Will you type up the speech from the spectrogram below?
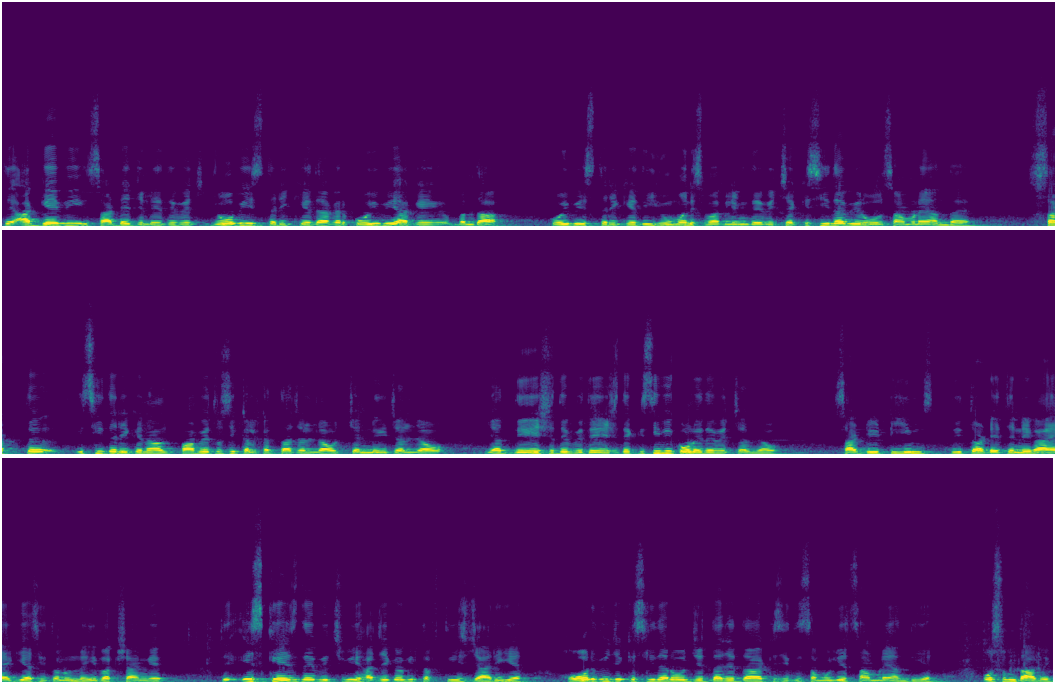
ਤੇ ਅੱਗੇ ਵੀ ਸਾਡੇ ਜ਼ਿਲ੍ਹੇ ਦੇ ਵਿੱਚ ਜੋ ਵੀ ਇਸ ਤਰੀਕੇ ਦਾ ਅਗਰ ਕੋਈ ਵੀ ਅੱਗੇ ਬੰਦਾ, ਕੋਈ ਵੀ ਇਸ ਤਰੀਕੇ ਦੀ ਹਿਊਮਨ ਸਮਗਲਿੰਗ ਦੇ ਵਿੱਚ ਹੈ ਕਿਸੇ ਦਾ ਵੀ ਰੋਲ ਸਾਹਮਣੇ ਆਂਦਾ ਹੈ ਸਖਤ ਇਸੀ ਤਰੀਕੇ ਨਾਲ ਭਾਵੇਂ ਤੁਸੀਂ ਕਲਕੱਤਾ ਚਲ ਜਾਓ ਚੰਨਈ ਚਲ ਜਾਓ ਜਾਂ ਦੇਸ਼ ਦੇ ਵਿਦੇਸ਼ ਦੇ ਕਿਸੇ ਵੀ ਕੋਨੇ ਦੇ ਵਿੱਚ ਚਲ ਜਾਓ ਸਾਡੀ ਟੀਮ ਦੀ ਤੁਹਾਡੇ ਤੇ ਨਿਗਾਹ ਹੈਗੀ ਅਸੀਂ ਤੁਹਾਨੂੰ ਨਹੀਂ ਬਖਸ਼ਾਂਗੇ। ਤੇ ਇਸ ਕੇਸ ਦੇ ਵਿੱਚ ਵੀ ਹਜੇ ਕਿਉਂਕਿ ਤਫਤੀਸ਼ ਜਾਰੀ ਹੈ ਹੋਰ ਵੀ ਜੇ ਕਿਸੇ ਦਾ ਰੋਲ ਜਿੱਦਾਂ ਜਿੱਦਾਂ ਕਿਸੇ ਦੀ ਸਮੂਲੀਅਤ ਸਾਹਮਣੇ ਆਂਦੀ ਹੈ ਉਸ ਮੁਤਾਬਿਕ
